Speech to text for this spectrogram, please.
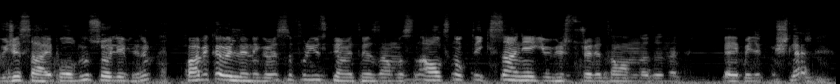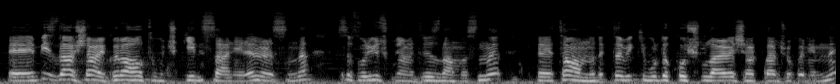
güce sahip olduğunu söyleyebilirim. Fabrika verilerine göre 0-100 km hızlanmasını 6.2 saniye gibi bir sürede tamamladığını e, belirtmişler. E, biz de aşağı yukarı 6.5-7 saniyeler arasında 0-100 km hızlanmasını e, tamamladık. Tabii ki burada koşullar ve şartlar çok önemli.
